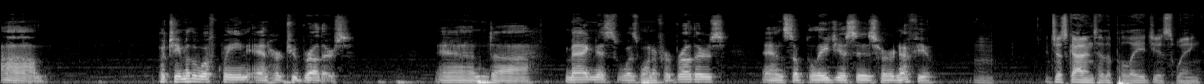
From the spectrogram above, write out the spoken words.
um, Potema the Wolf Queen and her two brothers. And uh, Magnus was one of her brothers, and so Pelagius is her nephew. just got into the Pelagius wing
